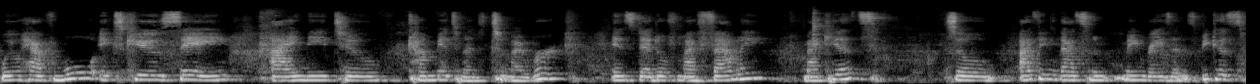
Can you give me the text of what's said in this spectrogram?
will have more excuse saying, I need to commitment to my work instead of my family, my kids. So I think that's the main reasons because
